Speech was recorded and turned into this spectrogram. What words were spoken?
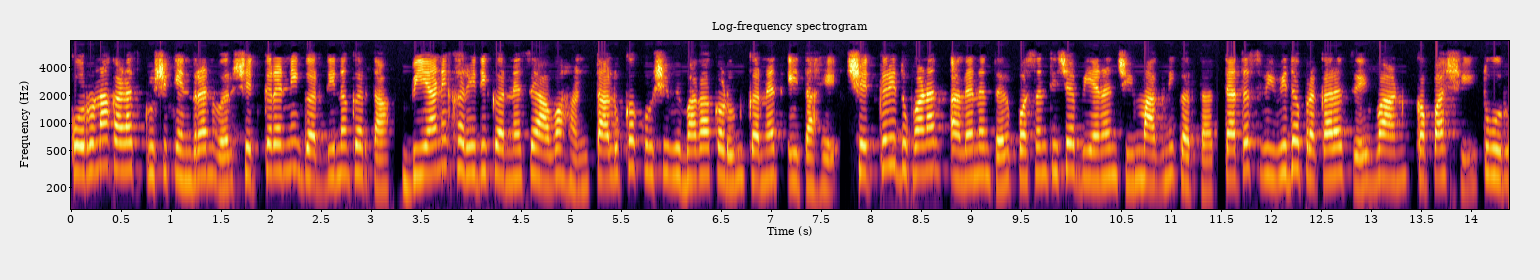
कोरोना काळात कृषी केंद्रांवर शेतकऱ्यांनी गर्दी न करता बियाणे खरेदी करण्याचे आवाहन तालुका कृषी विभागाकडून करण्यात येत आहे. शेतकरी दुकानात आल्यानंतर पसंतीच्या बियाणांची मागणी करतात. त्यातच विविध प्रकाराचे वाण कपाशी तूर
